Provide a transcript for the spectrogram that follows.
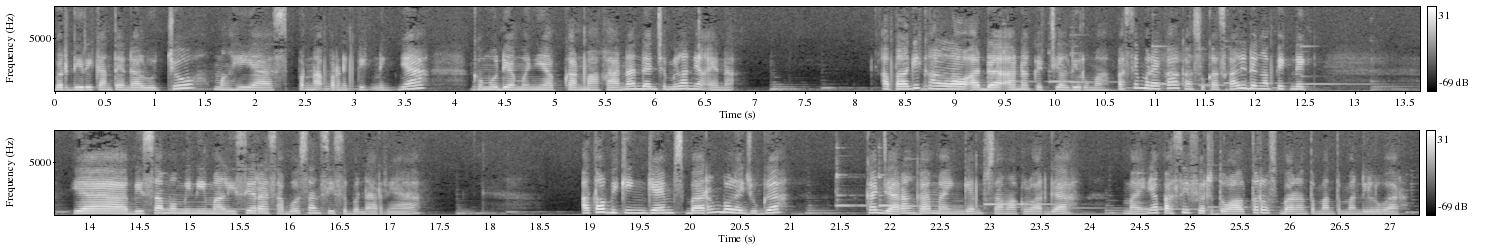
berdirikan tenda lucu, menghias pernak-pernik pikniknya, kemudian menyiapkan makanan dan cemilan yang enak. Apalagi kalau ada anak kecil di rumah, pasti mereka akan suka sekali dengan piknik. Ya, bisa meminimalisir rasa bosan sih sebenarnya. Atau bikin games bareng boleh juga. Kan jarang kan main game sama keluarga. Mainnya pasti virtual terus bareng teman-teman di luar.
